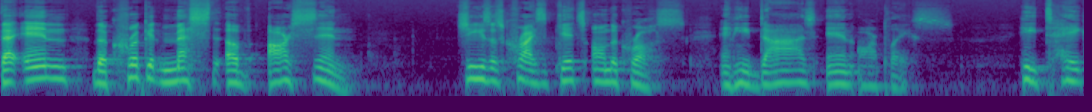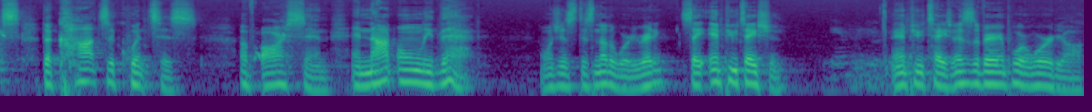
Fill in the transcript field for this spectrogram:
That in the crooked mess of our sin, Jesus Christ gets on the cross and he dies in our place. He takes the consequences of our sin. And not only that, I want you to, there's another word. You ready? Say imputation. imputation. Imputation. This is a very important word, y'all.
